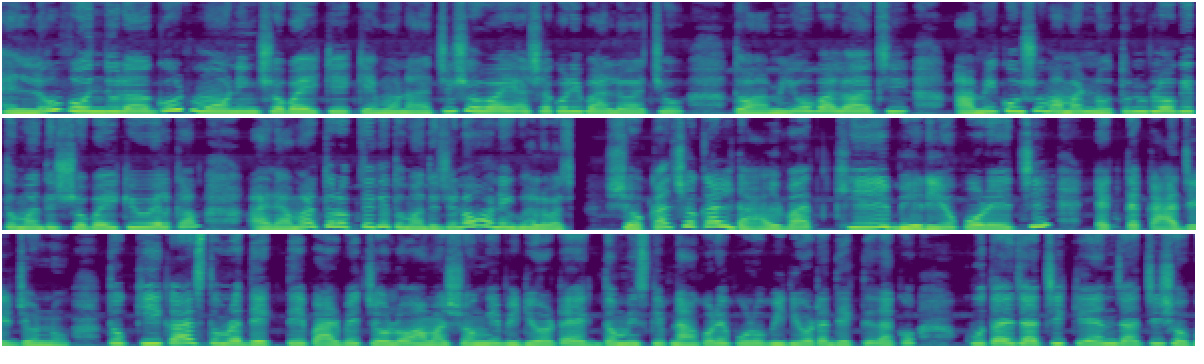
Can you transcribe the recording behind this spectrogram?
হ্যালো বন্ধুরা, গুড মর্নিং সবাইকে। কেমন আছো সবাই? আশা করি ভালো আছো। তো আমিও ভালো আছি। আমি কুসুম, আমার নতুন ব্লগে তোমাদের সবাইকে ওয়েলকাম আর আমার তরফ থেকে তোমাদের জন্য অনেক ভালোবাসা। সকাল সকাল ডাল ভাত খেয়ে বেরিয়ে পড়েছি একটা কাজের জন্য। তো কি কাজ তোমরা দেখতেই পারবে, চলো আমার সঙ্গে ভিডিওটা একদম স্কিপ না করে পুরো ভিডিওটা দেখতে থাকো। কোথায় যাচ্ছি, কেন যাচ্ছি সব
